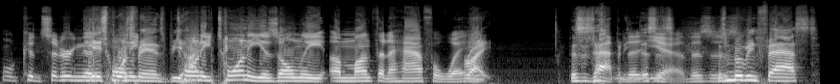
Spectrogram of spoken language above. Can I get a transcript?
well, considering that Sports 20, fans 2020 is only a month and a half away. Right. This is happening. The- this yeah, is this is is- moving fast.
